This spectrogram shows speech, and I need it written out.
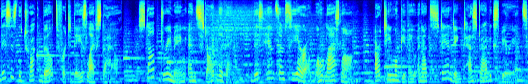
this is the truck built for today's lifestyle. Stop dreaming and start living. This handsome Sierra won't last long. Our team will give you an outstanding test drive experience.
